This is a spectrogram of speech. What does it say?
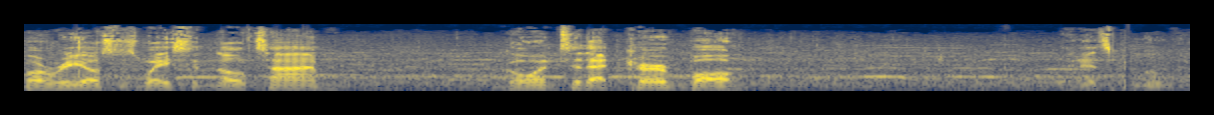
Berríos is wasting no time going to that curveball. And it's been moving.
